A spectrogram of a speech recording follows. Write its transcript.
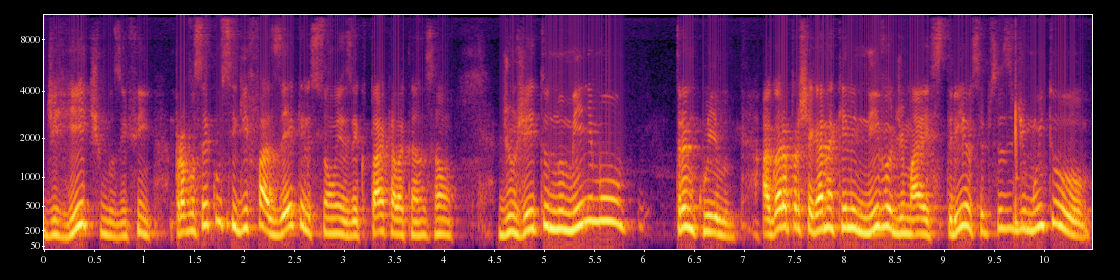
de ritmos, enfim, para você conseguir fazer aquele som e executar aquela canção de um jeito, no mínimo, tranquilo. Agora, para chegar naquele nível de maestria, você precisa de muito,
